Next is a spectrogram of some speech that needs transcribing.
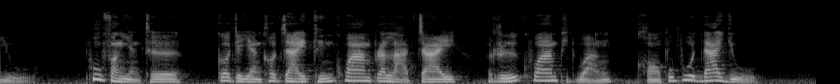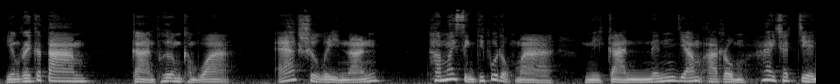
อยู่ ผู้ฟังอย่างเธอก็จะยังเข้าใจถึงความประหลาดใจ หรือความผิดหวังของผู้พูดได้อยู่ อย่างไรก็ตาม การเพิ่มคำว่า actually นั้นทำให้สิ่งที่พูดออกมา มีการเน้นย้ำอารมณ์ให้ชัดเจน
